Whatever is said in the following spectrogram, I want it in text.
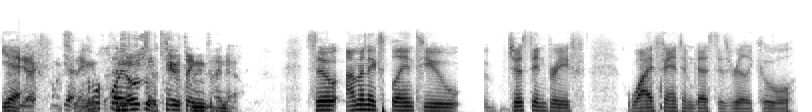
Yeah. The Xbox Yeah, thing. before And those are two things I know. So I'm going to explain to you, just in brief, why Phantom Dust is really cool.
